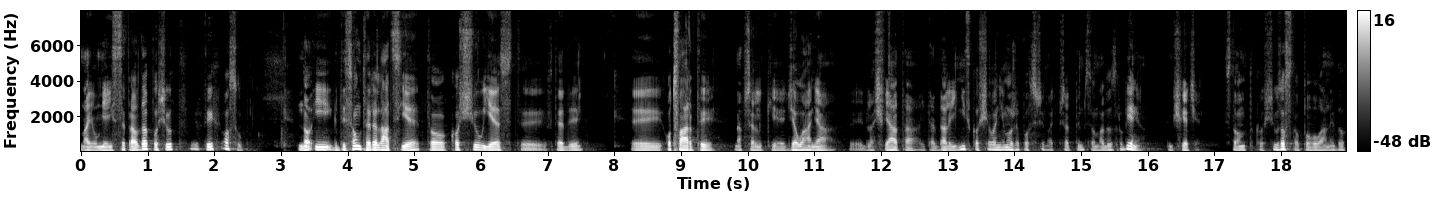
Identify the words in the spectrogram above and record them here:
mają miejsce, prawda, pośród tych osób. No i gdy są te relacje, to Kościół jest y, wtedy y, otwarty na wszelkie działania y, dla świata i tak dalej. Nic Kościoła nie może powstrzymać przed tym, co ma do zrobienia w tym świecie. Stąd Kościół został powołany do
